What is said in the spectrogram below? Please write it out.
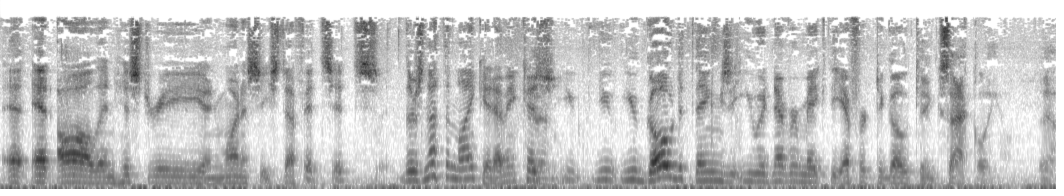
at, at all in history and want to see stuff, it's it's there's nothing like it. I mean, because Yeah. you, you you go to things that you would never make the effort to go to. Exactly. Yeah.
